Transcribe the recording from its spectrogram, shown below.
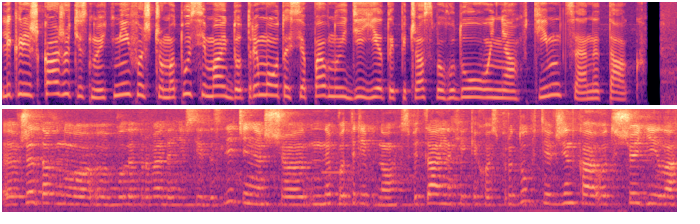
Лікарі ж кажуть, існують міфи, що матусі мають дотримуватися певної дієти під час вигодовування. Втім, це не так. Е, Вже давно е, були проведені всі дослідження, що не потрібно спеціальних якихось продуктів. Жінка, от що їла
